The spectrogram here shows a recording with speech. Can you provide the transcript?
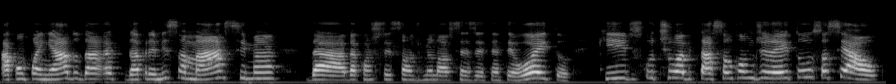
acompanhado da, da premissa máxima da, da Constituição de 1988, que discutiu a habitação como direito social,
